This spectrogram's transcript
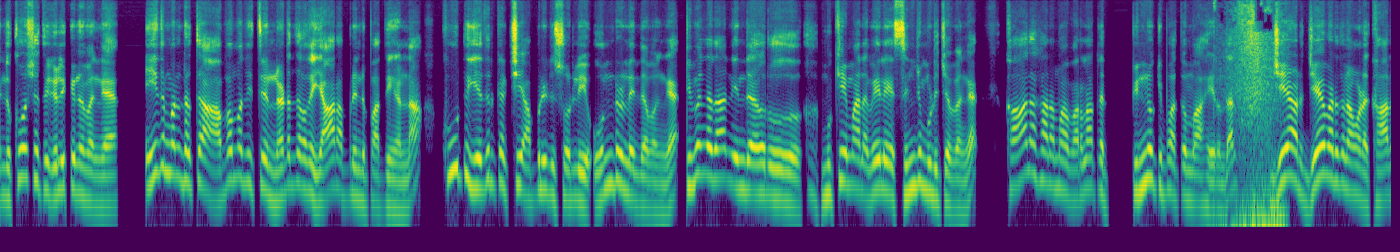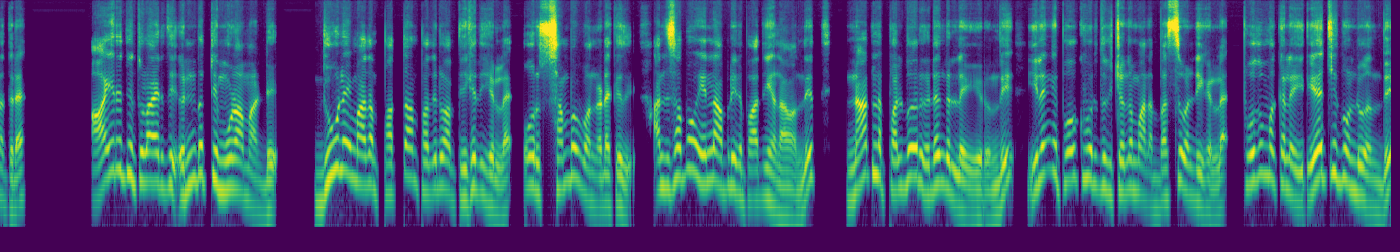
இந்த கோஷத்தை எழுப்பினவங்க நீதிமன்றத்தை அவமதித்து நடந்தவங்க யார் அப்படின்னு பாத்தீங்கன்னா கூட்டு எதிர்க்கட்சி அப்படின்னு சொல்லி ஒன்றிணைந்தவங்க. இவங்க தான் இந்த ஒரு முக்கியமான வேலையை செஞ்சு முடிச்சவங்க. காலகாலமா வரலாற்றை பின்னோக்கி பார்த்தோமாக இருந்தால் ஜே ஆர் ஜெயவர்தன் அவனோட காலத்துல ஆயிரத்தி தொள்ளாயிரத்தி எண்பத்தி மூணாம் ஆண்டு ஜூலை மாதம் பத்தாம் பதினோராம் திகதிகளில் ஒரு சம்பவம் நடக்குது. அந்த சம்பவம் என்ன அப்படின்னு பார்த்தீங்கன்னா வந்து நாட்டில் பல்வேறு இடங்களில் இருந்து இலங்கை போக்குவரத்துக்கு சொந்தமான பஸ் வண்டிகளில் பொதுமக்களை ஏற்றி கொண்டு வந்து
